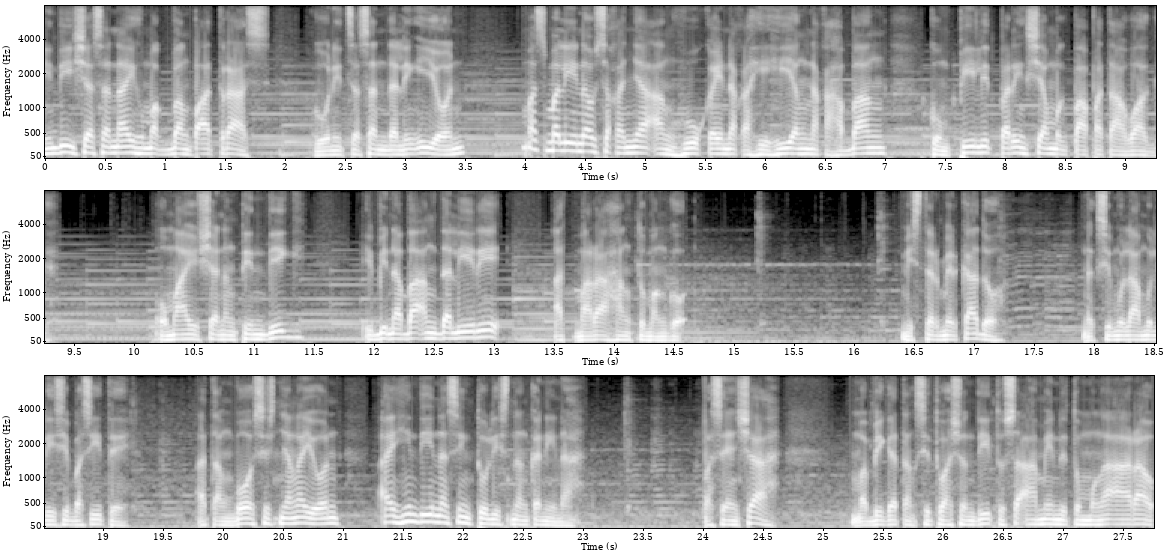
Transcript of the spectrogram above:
Hindi siya sanay humagbang paatras, ngunit sa sandaling iyon, mas malinaw sa kanya ang hukay na kahihiyang nakahabang kung pilit pa rin siyang magpapatawag. Umayo siya ng tindig, ibinaba ang daliri at marahang tumanggo. Mr. Mercado, nagsimula muli si Basite at ang boses niya ngayon ay hindi nasing tulis ng kanina. Pasensya, mabigat ang sitwasyon dito sa amin itong mga araw.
